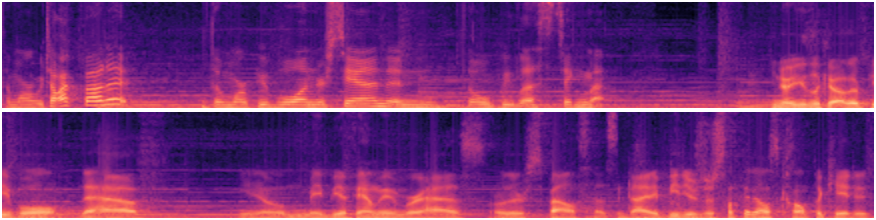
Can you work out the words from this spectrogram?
the more we talk about it, the more people will understand and there will be less stigma. You know, you look at other people that have, you know, maybe a family member has or their spouse has diabetes or something else complicated.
